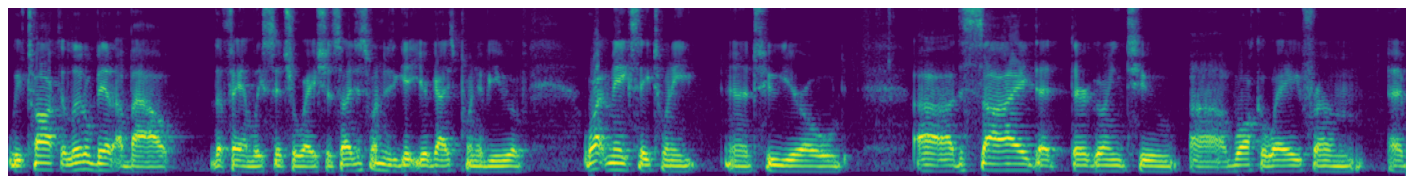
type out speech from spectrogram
We've talked a little bit about the family situation. So I just wanted to get your guys' point of view of what makes a 22 year old uh, decide that they're going to uh, walk away from a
